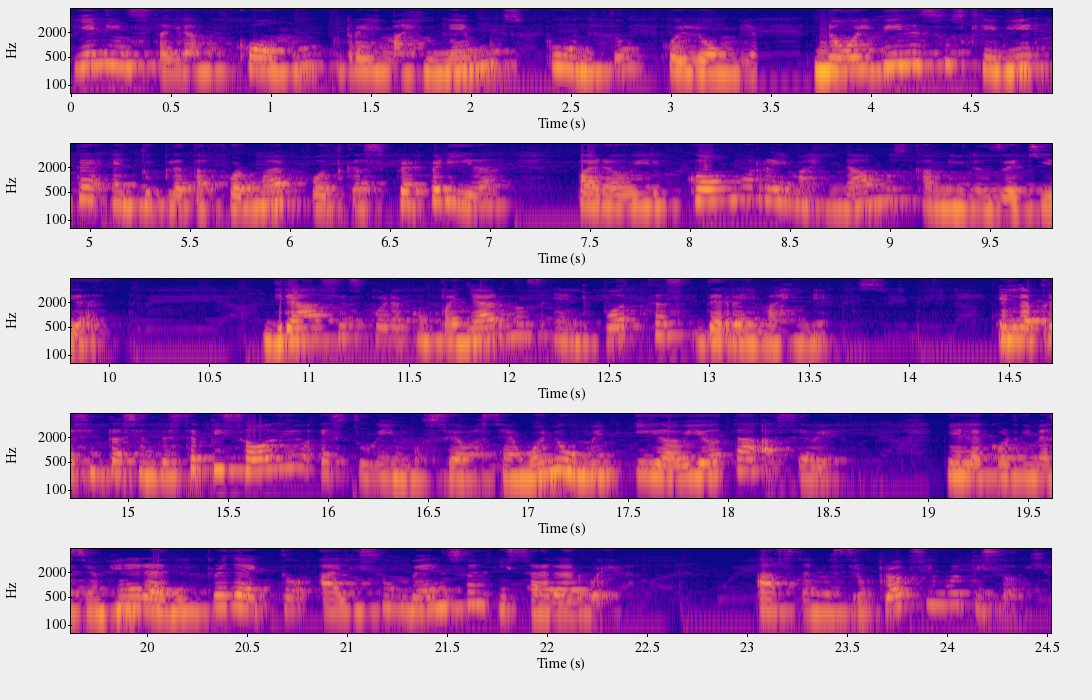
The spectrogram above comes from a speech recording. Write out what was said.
y en Instagram como reimaginemos.colombia. No olvides suscribirte en tu plataforma de podcast preferida para oír cómo reimaginamos caminos de equidad. Gracias por acompañarnos en el podcast de Reimaginemos. En la presentación de este episodio estuvimos Sebastián Buenumen y Gaviota Acevedo y en la coordinación general del proyecto Alison Benson y Sara Rueda. Hasta nuestro próximo episodio.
